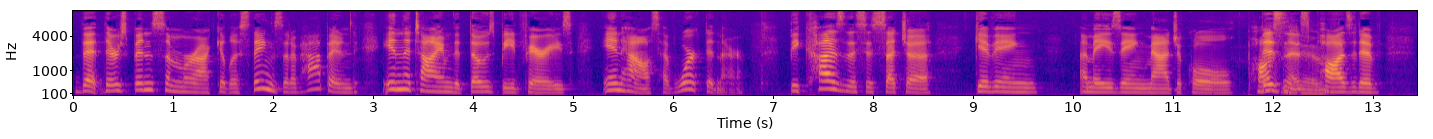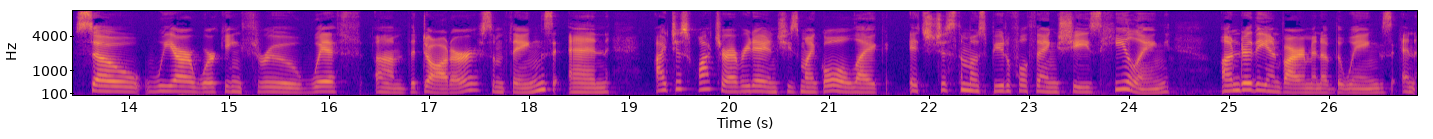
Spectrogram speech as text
that there's been some miraculous things that have happened in the time that those bead fairies in-house have worked in there because this is such a giving amazing, magical positive. business, positive. So we are working through with um, the daughter some things, and I just watch her every day, and she's my goal. Like it's just the most beautiful thing. She's healing under the environment of the wings and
